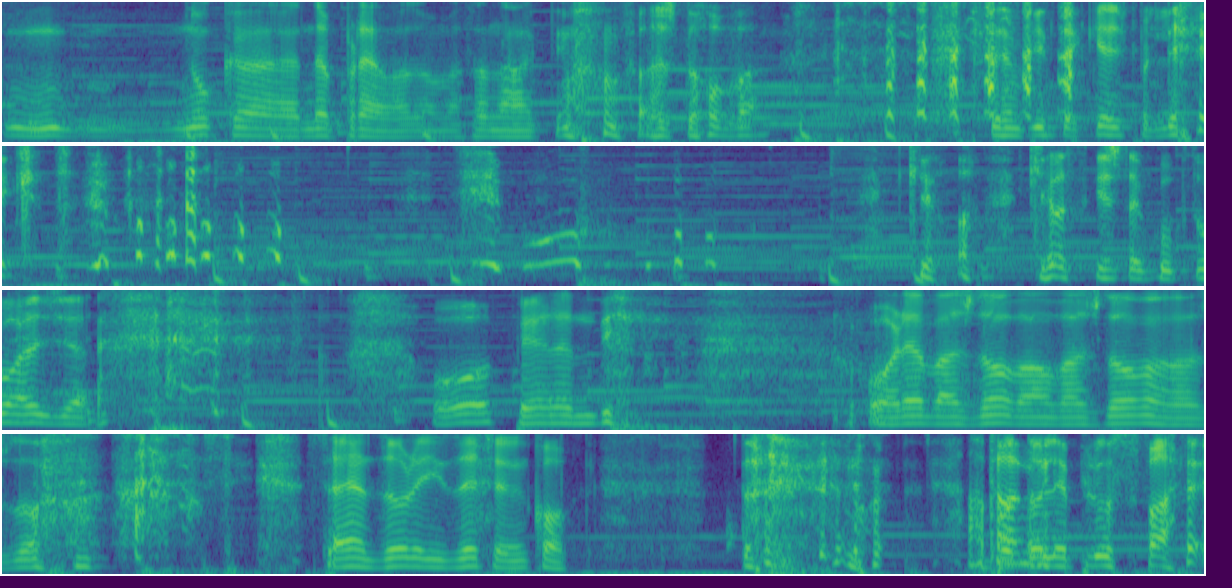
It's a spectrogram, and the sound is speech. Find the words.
nuk uh, e ndërpreva, domethënë aktin, vazhdova se më vinte keq për lekët kjo, kjo s'kishte kuptuar gjë o, perëndi Ore vazhdova, unë vazhdova, vazhdova. S'e nxore një zeqe në kokë, apo dole plus fare?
